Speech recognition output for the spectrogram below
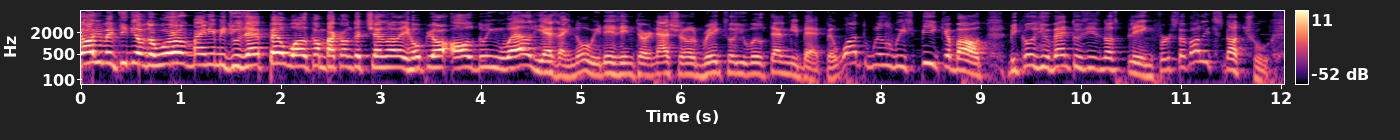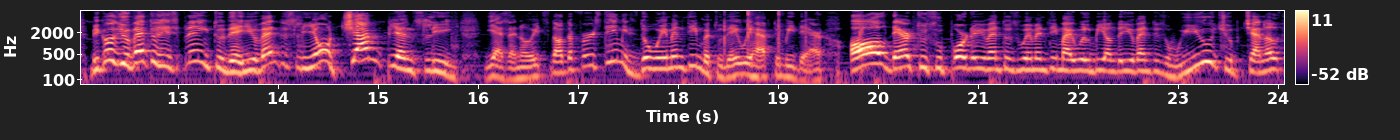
Ciao Juventini of the world, my name is Giuseppe, welcome back on the channel, I hope you're all doing well. Yes, I know it is international break, so you will tell me Beppe, what will we speak about? Because Juventus is not playing. First of all, it's not true. Because Juventus is playing today, Juventus Lyon Champions League. Yes, I know it's not the first team, it's the women team, but today we have to be there. All there to support the Juventus women team. I will be on the Juventus YouTube channel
